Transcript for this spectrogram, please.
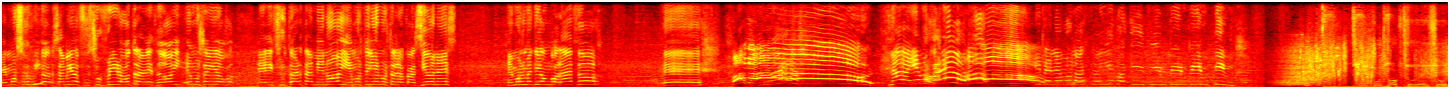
Hemos sabido, sabido sufrir otra vez hoy. Hemos sabido eh, disfrutar también hoy. Hemos tenido nuestras ocasiones. Hemos metido un golazo. Eh, ¡Vamos! ¡Nada, ya hemos ganado! Y tenemos la estrellita aquí, pim, pim, pim, pim. Footbox Today Sur.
